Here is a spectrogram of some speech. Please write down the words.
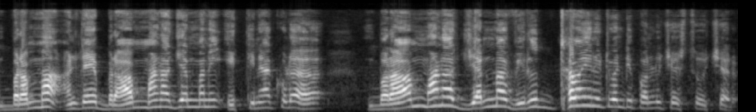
బ్రహ్మ అంటే బ్రాహ్మణ జన్మని ఎత్తినా కూడా బ్రాహ్మణ జన్మ విరుద్ధమైనటువంటి పనులు చేస్తూ వచ్చారు.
